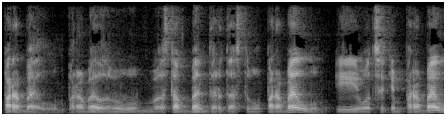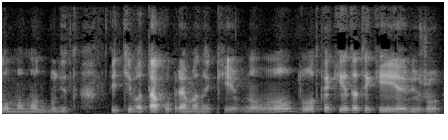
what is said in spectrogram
парабеллум. парабеллум. Остап Бендер даст ему парабеллум, и вот с этим парабеллумом он будет идти в атаку прямо на Киев. Ну, вот какие-то такие я вижу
